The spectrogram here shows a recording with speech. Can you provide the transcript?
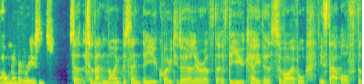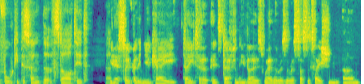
a whole number of reasons. So, so that nine percent that you quoted earlier of the, of the UK, the survival is that of the forty percent that have started. Uh, yes. So for the UK data, it's definitely those where there is a resuscitation um,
